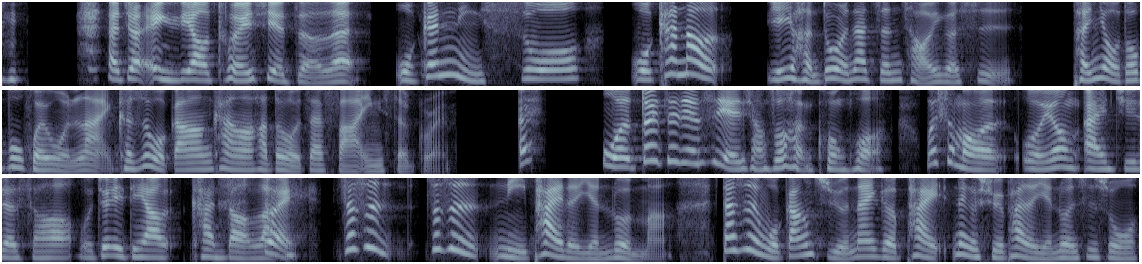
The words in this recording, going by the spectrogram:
他就硬要推卸责任。我跟你说，我看到也有很多人在争吵，一个是朋友都不回我 line，可是我刚刚看到他都有在发 Instagram。哎，我对这件事也想说很困惑，为什么我用 IG 的时候，我就一定要看到 line？对。这是这是你派的言论嘛？但是我刚举的那个派那个学派的言论是说，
